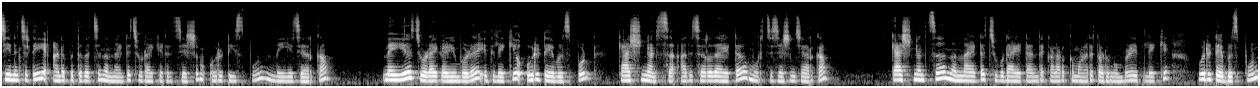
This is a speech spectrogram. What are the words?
ചീനച്ചട്ടി അടുപ്പത്ത് വെച്ച് നന്നായിട്ട് ചൂടാക്കിയെടുത്ത ശേഷം ഒരു ടീസ്പൂൺ നെയ്യ് ചേർക്കാം. നെയ്യ് ചൂടായി കഴിയുമ്പോൾ ഇതിലേക്ക് ഒരു ടേബിൾ സ്പൂൺ കാഷ്യൂ നട്ട്സ് അത് ചെറുതായിട്ട് മുറിച്ച ശേഷം ചേർക്കാം. കാഷ്യൂ നട്ട്സ് നന്നായിട്ട് ചൂടായിട്ട് അതിന്റെ കളറൊക്കെ മാറി തുടങ്ങുമ്പോൾ ഇതിലേക്ക് ഒരു ടേബിൾ സ്പൂൺ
